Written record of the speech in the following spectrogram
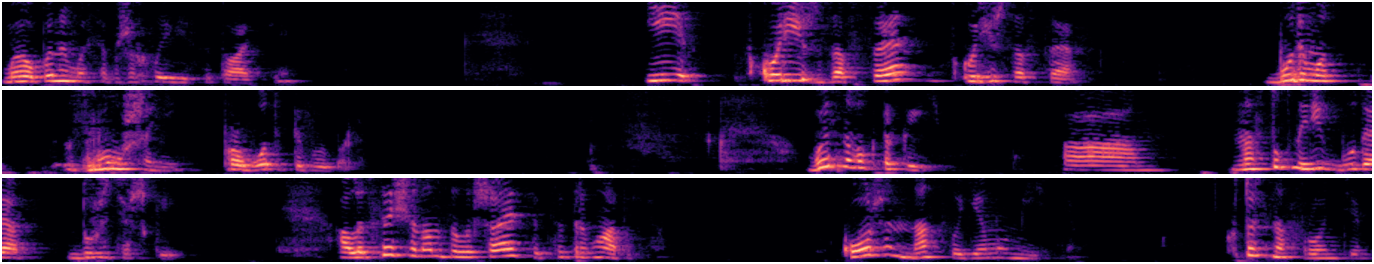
ми опинимося в жахливій ситуації. І скоріш за все, скоріш за все, будемо змушені проводити вибори. Висновок такий: а, наступний рік буде дуже тяжкий. Але все, що нам залишається, це триматися. Кожен на своєму місці. Хтось на фронті,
